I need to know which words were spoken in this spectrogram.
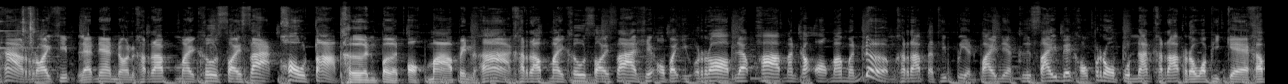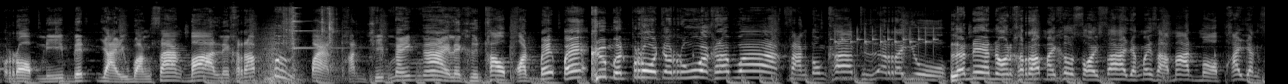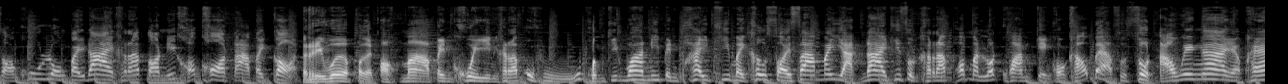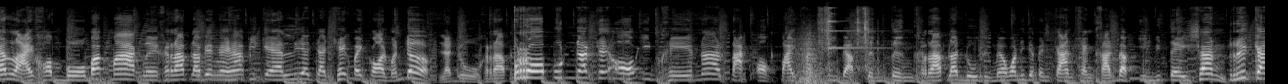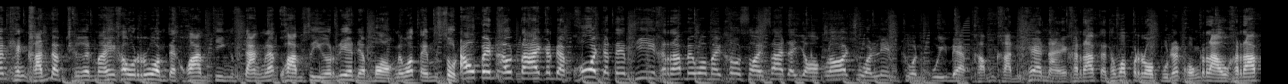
3,500ชิป และแน่นอนครับไมเคิลซอยซ่าเข้าตาเทินเปิดออกมาเป็น 5 ครับไมเคิลซอยซ่าเช็คออกไปอีกรอบ และภาพมันก็ออกมาเหมือนเดิมครับ แต่ที่เปลี่ยนไปเนี่ยคือไซส์เบ็ดของโปรปุณนัทครับเพราะว่าพี่แกครับรอบนี้เบ็ดใหญ่หวังสร้างบ้านเลยครับมึง8,000 ชิปง่ายๆ เลยคือเท่าพอร์ตเป๊ะๆ คือเหมือนโปรจะรู้อะครับว่าฝั่งตรงข้ามถืออะไรอยู่ และแน่นอนครับไมเคิลซอยซ่ายังไม่สามารถหมอบไพ่อย่างสองคู่ลงไปได้ครับ ตอนนี้ขอคอตามไปก่อนริเวอร์เปิดออกมาเป็นควีนครับโอ้โหผมคิดว่านี่เป็นไพ่ที่ไมเคิลซอยซ่าไม่อยากได้ที่สุดครับ เพราะมันลดความเก่งของเขาแบบสุดๆ เอาง่ายๆอะแพ้หลายคอมโบมากๆเลยครับ แล้วยังไงฮะพี่แกเลือกจะเช็คไปก่อนเหมือนเดิมและดูครับ โปรปุณนัทแก all in เทหน้าตักออกไปทันทีแบบตึงๆครับ และดูถึงแม้ว่านี่จะเป็นการแข่งขันแบบ invitation หรือการแข่งขันแบบเชิญมาให้เข้าร่วมแต่ความจริงจังและความซีเรียสเนี่ยบอกเลยว่าเต็มสุด เอาเป็นเอาตายกันแบบโคตรจะเต็มที่ครับ ไม่ว่าไมเคิลซอยซ่าจะหยอกล้อชวนเล่นชวนคุยแบบขำขันแค่ไหนครับ แต่ถ้าว่าโปรปูนัทของเราครับ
